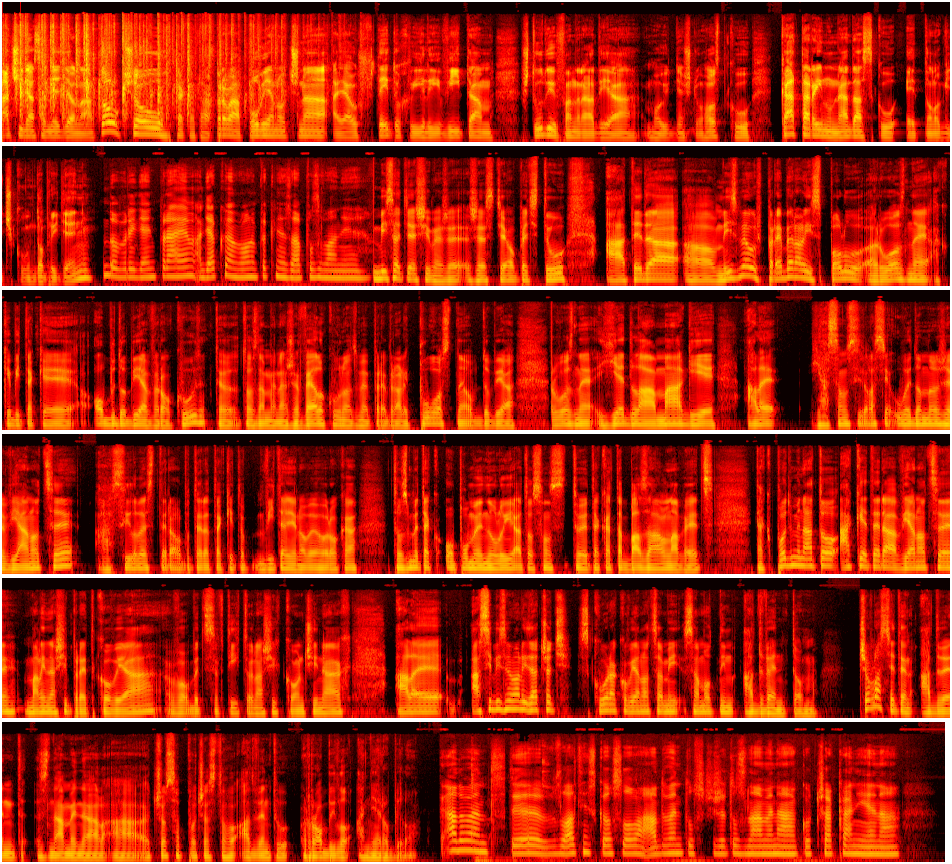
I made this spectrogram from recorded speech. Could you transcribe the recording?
Začína sa nedelná talk show, taká tá prvá povianočná a ja už v tejto chvíli vítam v štúdiu Fanrádia moju dnešnú hostku Katarínu Nadasku, etnologičku. Dobrý deň. Dobrý deň, prajem a ďakujem veľmi pekne za pozvanie. My sa tešíme, že, že ste opäť tu a teda my sme už preberali spolu rôzne ako keby také obdobia v roku, to, to znamená, že Veľkú noc sme prebrali, pôstne obdobia, rôzne jedlá, mágie, ale ja som si vlastne uvedomil, že Vianoce a Silvester, alebo teda takéto vítanie Nového roka, to sme tak opomenuli a to, som, to je taká tá bazálna vec. Tak poďme na to, aké teda Vianoce mali naši predkovia vôbec v týchto našich končinách, ale asi by sme mali začať skôr ako Vianocami samotným adventom. Čo vlastne ten advent znamenal a čo sa počas toho adventu robilo a nerobilo? Advent je z latinského slova adventus, čiže to znamená ako čakanie na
